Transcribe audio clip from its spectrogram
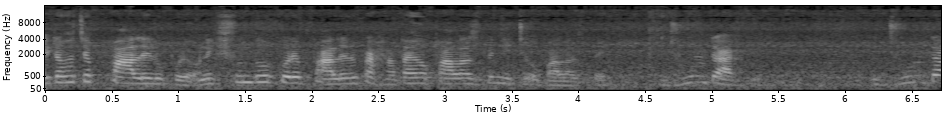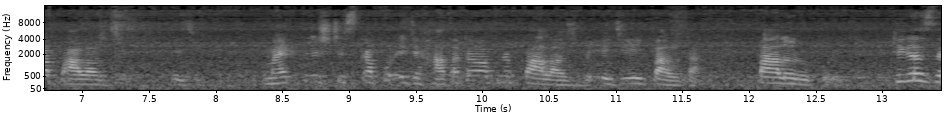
এটা হচ্ছে পালের উপরে। অনেক সুন্দর করে পালের উপরে হাতায়ও পাল আসবে, নিচেও পাল আসবে। ঝুলটা আর কি। ঝুলটা পাল আসবে। এই যে মাইক্রো স্টিচ কাপড়, এই যে হাতাটাও আপনার পাল আসবে। এই যে এই পালটা, পালের উপরে। ঠিক আছে?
